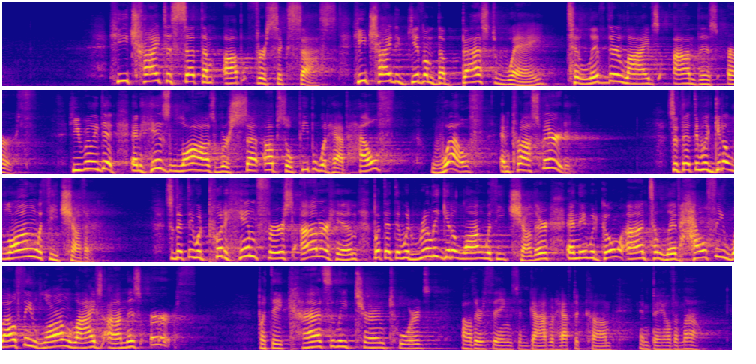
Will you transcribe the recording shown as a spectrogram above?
He tried to set them up for success. He tried to give them the best way to live their lives on this earth. He really did. And his laws were set up so people would have health, wealth, and prosperity, so that they would get along with each other so that they would put him first, honor him, but that they would really get along with each other and they would go on to live healthy, wealthy, long lives on this earth. But they constantly turned towards other things, and God would have to come and bail them out.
